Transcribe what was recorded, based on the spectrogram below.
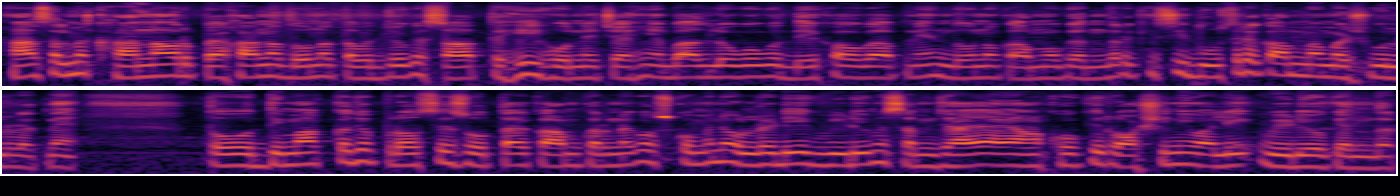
हाँ असल में खाना और पैखाना दोनों तवज्जो के साथ ही होने चाहिए। बाद लोगों को देखा होगा आपने, इन दोनों कामों के अंदर किसी दूसरे काम में मशगूल रहते हैं। तो दिमाग का जो प्रोसेस होता है काम करने का, उसको मैंने ऑलरेडी एक वीडियो में समझाया है आँखों की रोशनी वाली वीडियो के अंदर।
